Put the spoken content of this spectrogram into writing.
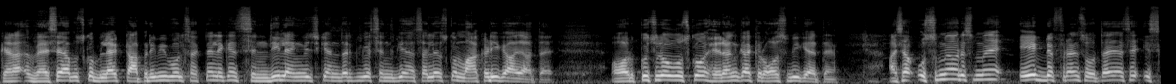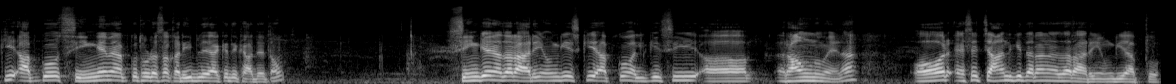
वैसे आप उसको ब्लैक टापरी भी बोल सकते हैं, लेकिन सिंधी लैंग्वेज के अंदर, क्योंकि सिंध की नस्ल है, उसको माकड़ी कहा जाता है। और कुछ लोग उसको हिरन का क्रॉस भी कहते हैं। अच्छा उसमें और इसमें एक डिफरेंस होता है, जैसे इसकी आपको सींगे में आपको थोड़ा सा करीब ले जाके दिखा देता हूँ। सींगे नज़र आ रही होंगी, इसकी आपको हल्की सी राउंड में ना, और ऐसे चाँद की तरह नज़र आ रही होंगी आपको,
